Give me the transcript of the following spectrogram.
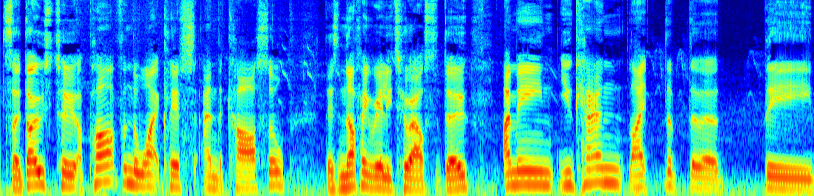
so those two, apart from the White Cliffs and the castle, there's nothing really too else to do. I mean, you can, like, the, the, the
